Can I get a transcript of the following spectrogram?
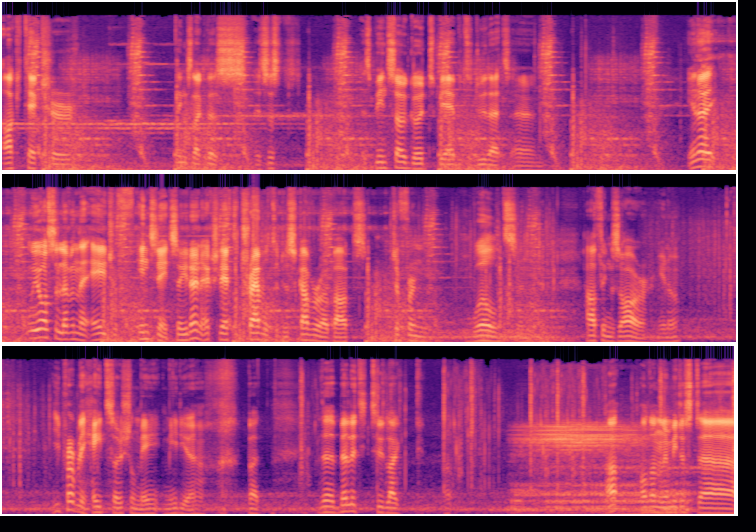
architecture, things like this. It's just, it's been so good to be able to do that and you know, we also live in the age of internet, so you don't actually have to travel to discover about different worlds and, how things are, you know. You probably hate social me media, but the ability to like... Oh. oh, hold on, let me just, uh...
